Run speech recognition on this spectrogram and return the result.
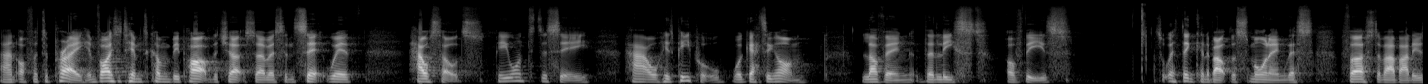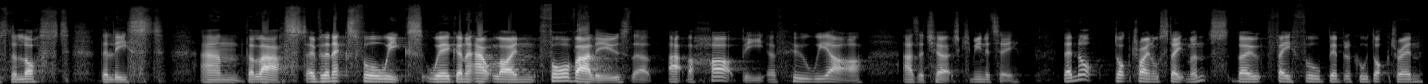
and offered to pray, invited him to come and be part of the church service and sit with households. He wanted to see how his people were getting on, loving the least of these. So we're thinking about this morning, this first of our values, the lost, the least, and the last. Over the next four weeks, we're going to outline four values that are at the heartbeat of who we are as a church community. They're not doctrinal statements, though faithful biblical doctrine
